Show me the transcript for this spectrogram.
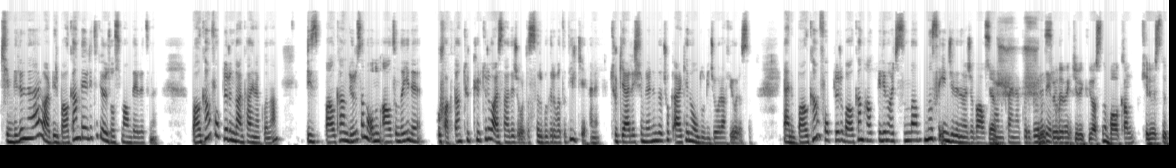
Kim bilir neler var. Bir Balkan devleti diyoruz Osmanlı Devleti'ne. Balkan folklorundan kaynaklanan biz Balkan diyoruz ama onun altında yine ufaktan Türk kültürü var sadece orada Sırbı Hırvatı değil ki. Hani Türk yerleşimlerinin de çok erken olduğu bir coğrafya orası. Yani Balkan folkloru, Balkan halk bilimi açısından nasıl incelenir acaba Osmanlı ya kaynakları? Böyle de söylemek gerekiyor aslında. Balkan kelimesi de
